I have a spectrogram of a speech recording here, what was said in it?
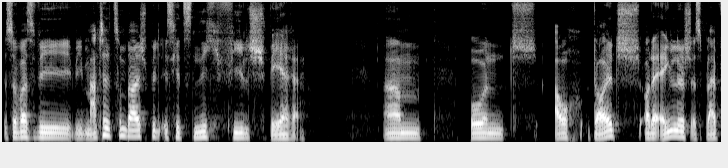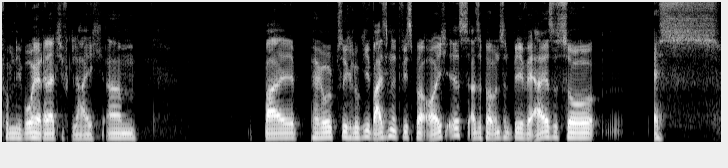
sowas wie, wie Mathe zum Beispiel ist jetzt nicht viel schwerer. Ähm, und auch Deutsch oder Englisch, es bleibt vom Niveau her relativ gleich. Ähm, bei Pädagogikpsychologie weiß ich nicht, wie es bei euch ist. Also bei uns in BWR ist es so, es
